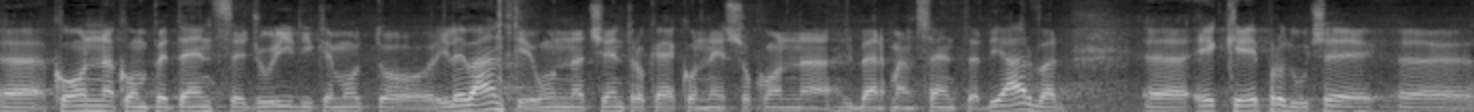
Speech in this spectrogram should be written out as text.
eh, con competenze giuridiche molto rilevanti, un centro che è connesso con eh, il Berkman Center di Harvard eh, e che produce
